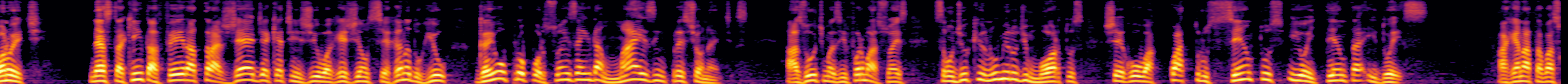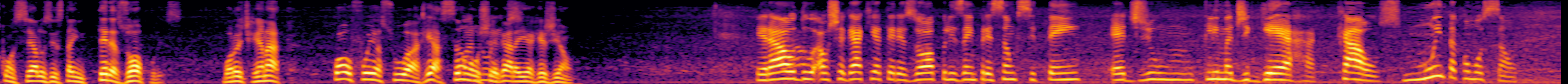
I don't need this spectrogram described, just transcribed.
Boa noite. Nesta quinta-feira, a tragédia que atingiu a região serrana do Rio ganhou proporções ainda mais impressionantes. As últimas informações são de que o número de mortos chegou a 482. A Renata Vasconcelos está em Teresópolis. Boa noite, Renata. Qual foi a sua reação Boa ao noite. chegar aí à região? Heraldo, ao chegar aqui a Teresópolis, a impressão que se tem é de um clima de guerra, caos, muita comoção.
